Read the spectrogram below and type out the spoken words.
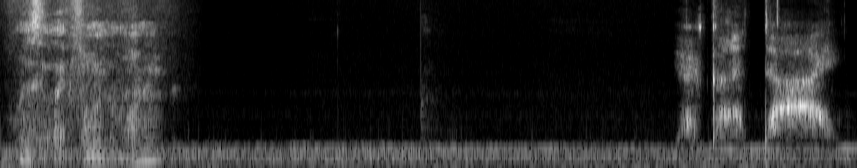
What is it, like four in the morning? You're gonna die.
